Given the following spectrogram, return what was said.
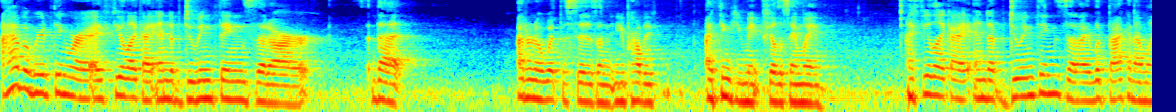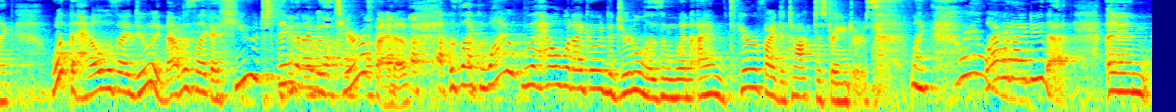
I have a weird thing where I feel like I end up doing things that are, that, I don't know what this is, and you probably, I think you may feel the same way I feel like I end up doing things that I look back and I'm like, what the hell was I doing? That was like a huge thing that I was terrified of. I was like, why the hell would I go into journalism when I'm terrified to talk to strangers? like, really? why would I do that? And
